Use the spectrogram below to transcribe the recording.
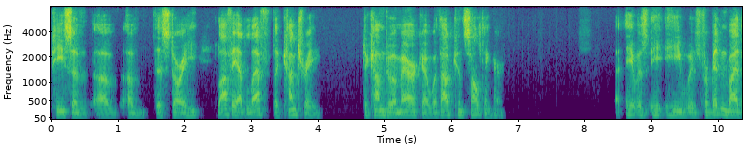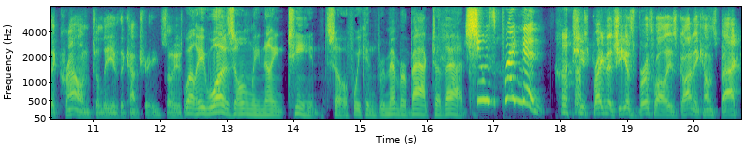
piece of of, of this story. He, Lafayette left the country to come to America without consulting her. It was he, he was forbidden by the crown to leave the country. So he was Well, he was only 19, so if we can remember back to that. She was pregnant. she's pregnant. She gives birth while he's gone. He comes back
